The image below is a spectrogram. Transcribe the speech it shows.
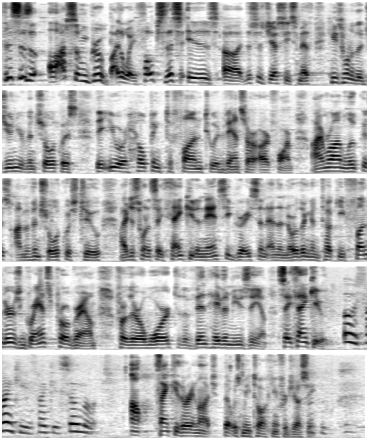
This is an awesome group. By the way, folks, this is uh, this is Jesse Smith. He's one of the junior ventriloquists that you are helping to fund to advance our art form. I'm Ronn Lucas. I'm a ventriloquist too. I just want to say thank you to Nancy Grayson and the Northern Kentucky Funders Grants Program for their award to the Vent Haven Museum. Say thank you. Oh, thank you. Thank you so much. Oh, thank you very much. That was me talking for Jesse.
